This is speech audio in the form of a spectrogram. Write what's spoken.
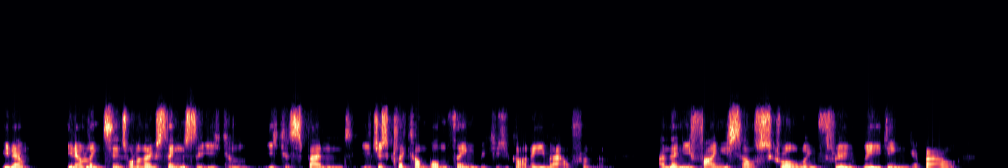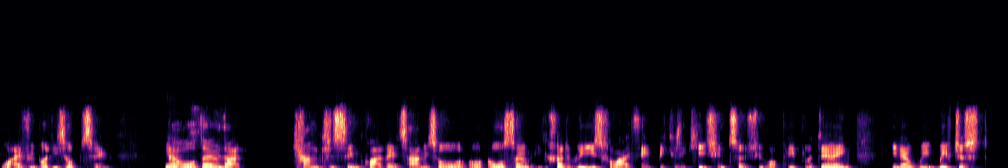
you know, you know, LinkedIn is one of those things that you can you can spend. You just click on one thing because you've got an email from them, and then you find yourself scrolling through, reading about what everybody's up to. Yes. Now, although that can consume quite a bit of time. It's all, also incredibly useful, I think, because it keeps you in touch with what people are doing. You know, we, we've just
